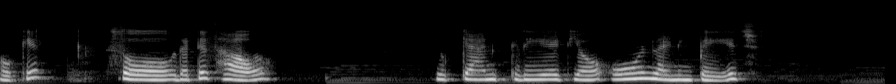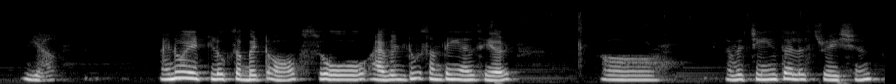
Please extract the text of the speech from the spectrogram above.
Okay. So that is how you can create your own landing page yeah. I know it looks a bit off so I will do something else here. Uh, I will change the illustration.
